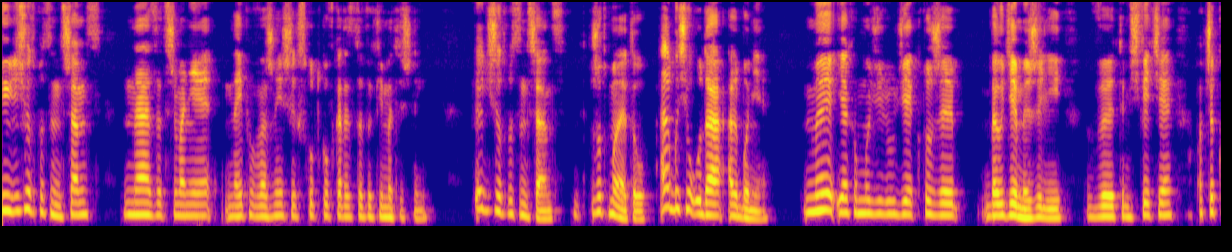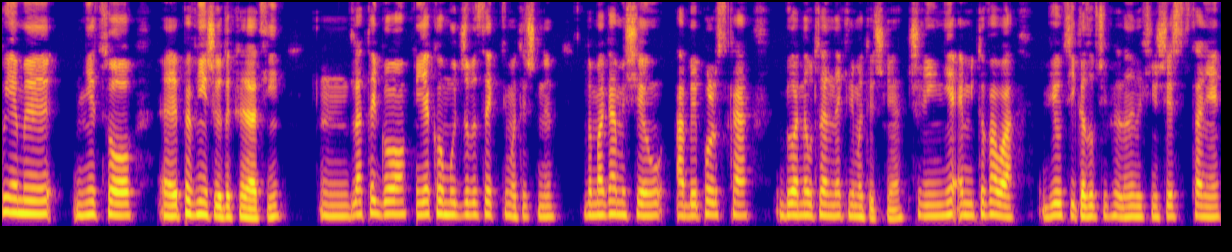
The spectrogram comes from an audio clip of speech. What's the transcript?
50% szans na zatrzymanie najpoważniejszych skutków katastrofy klimatycznej. 50% szans. Rzut monetą. Albo się uda, albo nie. My, jako młodzi ludzie, którzy będziemy żyli w tym świecie, oczekujemy nieco e, pewniejszych deklaracji. Mm, dlatego, jako młodzi wysek klimatyczny, domagamy się, aby Polska była neutralna klimatycznie, czyli nie emitowała więcej gazów cieplarnianych niż jest w stanie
